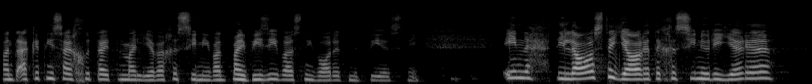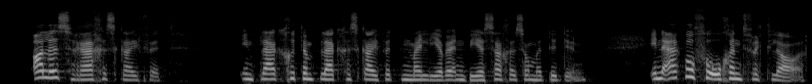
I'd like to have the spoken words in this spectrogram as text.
want ek het nie sy goedheid in my lewe gesien nie, want my visie was nie waar dit moet wees nie. En die laaste jaar het ek gesien hoe die Here alles reg geskuif het en plek goed in plek geskuif het in my lewe en besig is om dit te doen. En ek wil vanoggend verklaar,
